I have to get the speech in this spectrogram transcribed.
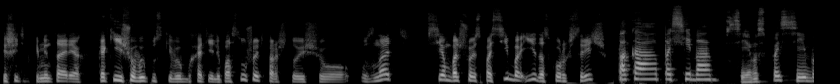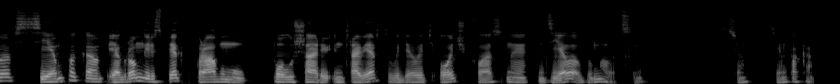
Пишите в комментариях, какие еще выпуски вы бы хотели послушать, про что еще узнать. Всем большое спасибо и до скорых встреч. Пока, спасибо. Всем спасибо. Всем пока. И огромный респект правому полушарию интроверта. Вы делаете очень классное дело. Вы молодцы. Все. Всем пока.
